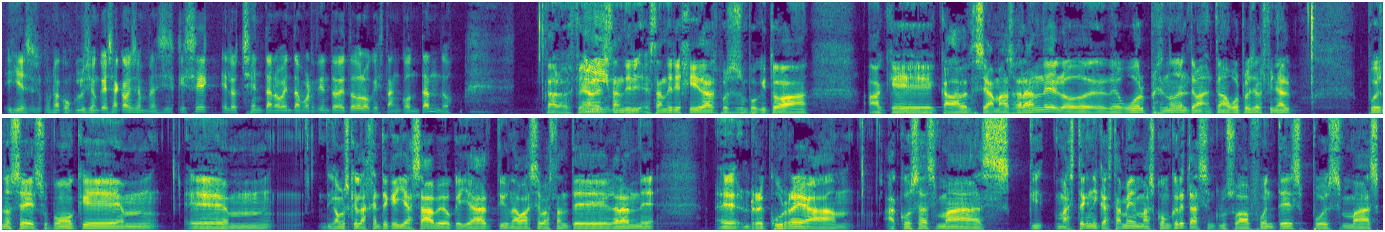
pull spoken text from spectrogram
y es una conclusión que he sacado, es en plan, si es que sé el 80-90% de todo lo que están contando. Claro, al final Y- están, diri- están dirigidas, pues es un poquito a, a que cada vez sea más grande lo de, de WordPress, ¿no? El tema, el tema WordPress y al final, pues no sé, supongo que, mm, em, digamos que la gente que ya sabe o que ya tiene una base bastante grande, eh, recurre a, a cosas más más técnicas también, más concretas, incluso a fuentes pues más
